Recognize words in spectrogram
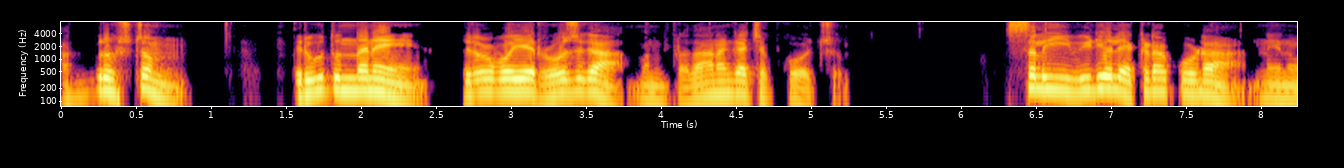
అదృష్టం తిరుగుతుందనే తిరగబోయే రోజుగా మనం ప్రధానంగా చెప్పుకోవచ్చు. అసలు ఈ వీడియోలో ఎక్కడా కూడా నేను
